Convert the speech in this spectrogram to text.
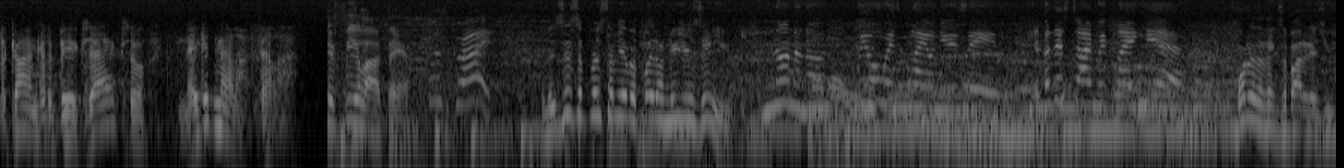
La Conga to be exact, so make it mellow, fella. How did you feel out there? It was great. And is this the first time you ever played on New Year's Eve? No, no, no. We always play on New Year's Eve. But this time we're playing here. One of the things about it is you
